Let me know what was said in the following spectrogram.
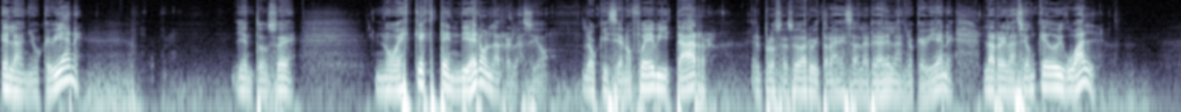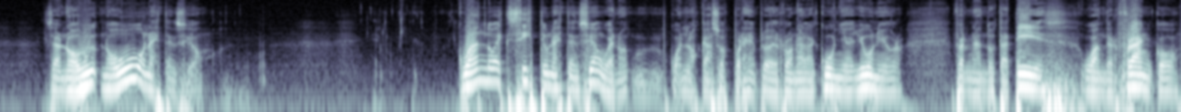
el año que viene. Y entonces, no es que extendieron la relación, lo que hicieron fue evitar el proceso de arbitraje salarial el año que viene. La relación quedó igual. O sea, no, no hubo una extensión. ¿Cuándo existe una extensión? Bueno, en los casos, por ejemplo, de Ronald Acuña Jr., Fernando Tatís, Wander Franco,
